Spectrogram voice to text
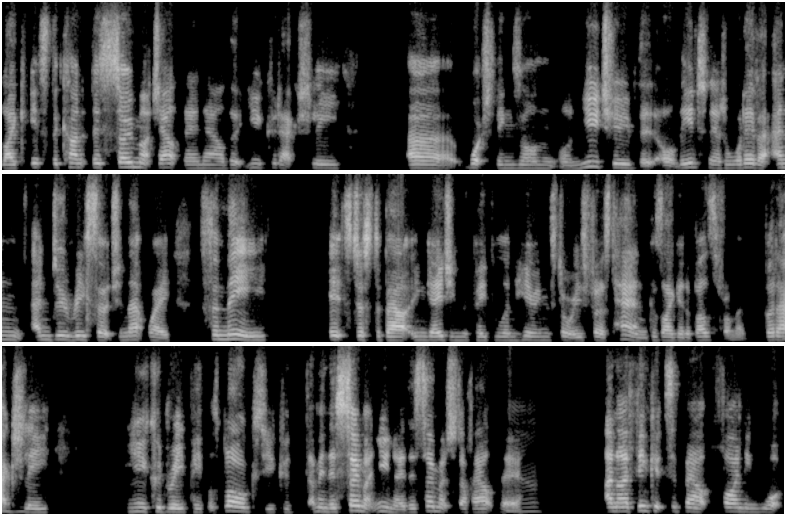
like it's the kind of, there's so much out there now that you could actually uh, watch things on on youtube or the internet or whatever and and do research in that way for me it's just about engaging with people and hearing the stories firsthand because i get a buzz from it but mm-hmm. actually you could read people's blogs you could i mean there's so much you know there's so much stuff out there. And i think it's about finding what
